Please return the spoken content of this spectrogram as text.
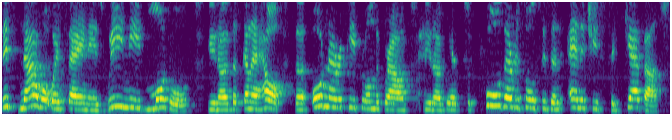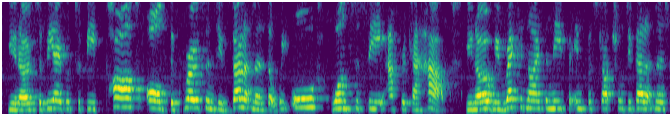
This now, what we're saying is we need models, you know, that's going to help the ordinary people on the ground, you know, be able to pool their resources and energies together, you know, to be able to be part of the growth and development that we all want to see Africa have. You know, we recognize the need for infrastructural development.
